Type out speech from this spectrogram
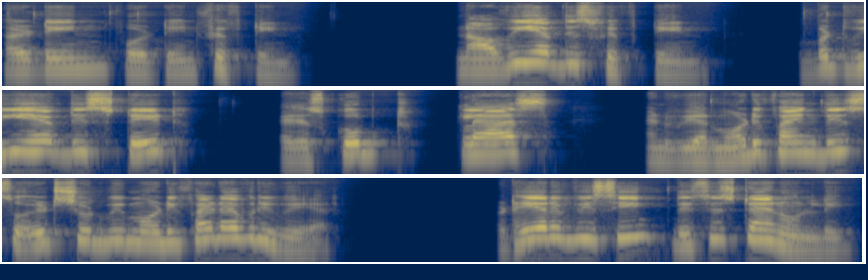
13 14 15 now we have this 15 but we have this state as a scoped class and we are modifying this so it should be modified everywhere. But here we see this is 10 only.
